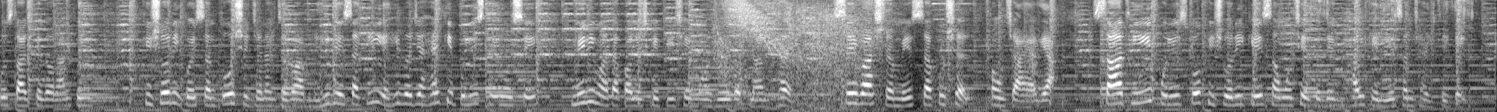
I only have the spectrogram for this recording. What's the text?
पूछताछ के दौरान कोई किशोरी कोई संतोषजनक जवाब नहीं दे सकी। यही वजह है कि पुलिस ने उसे मिनी माता कॉलेज के पीछे मौजूद अपना घर सेवाश्रम में सकुशल पहुँचाया गया। साथ ही पुलिस को किशोरी के समुचित देखभाल के लिए समझाई दी गई।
